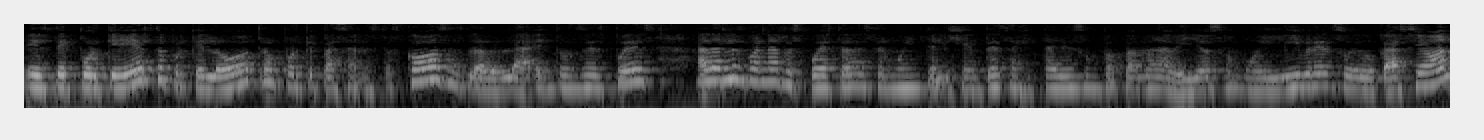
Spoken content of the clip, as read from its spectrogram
este, ¿por qué esto? ¿Por qué lo otro? ¿Por qué pasan estas cosas? Bla, bla, bla. Entonces, pues, a darles buenas respuestas, a ser muy inteligentes. Sagitario es un papá maravilloso, muy libre en su educación,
